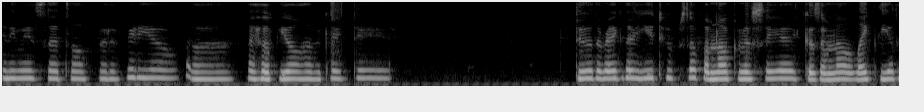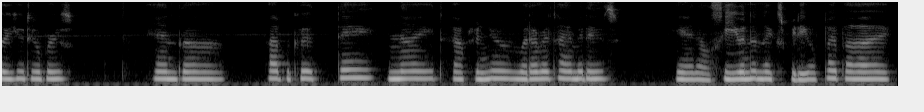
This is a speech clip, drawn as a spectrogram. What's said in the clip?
Anyways, that's all for the video. Uh, I hope you all have a great day. Do the regular YouTube stuff. I'm not gonna say it because I'm not like the other YouTubers. And, uh, have a good day, night, afternoon, whatever time it is. And I'll see you in the next video. Bye bye.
